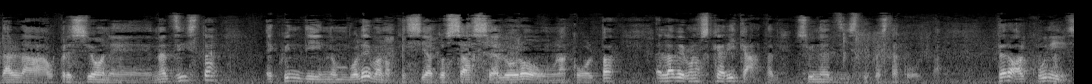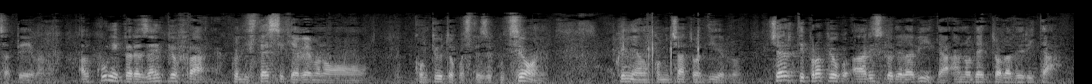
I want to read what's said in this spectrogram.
dalla oppressione nazista e quindi non volevano che si addossasse a loro una colpa e l'avevano scaricata sui nazisti questa colpa. Però alcuni sapevano, alcuni per esempio fra quelli stessi che avevano compiuto queste esecuzioni, quindi hanno cominciato a dirlo. Certi proprio a rischio della vita hanno detto la verità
